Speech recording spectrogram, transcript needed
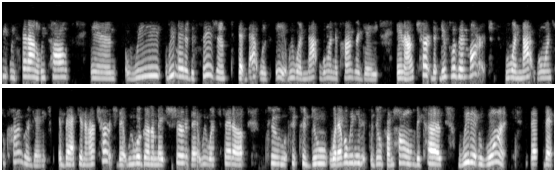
we, we sat down and we talked and we we made a decision that that was it. We were not going to congregate in our church. That this was in March. We were not going to congregate back in our church. That we were going to make sure that we were set up to, to to do whatever we needed to do from home because we didn't want that that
